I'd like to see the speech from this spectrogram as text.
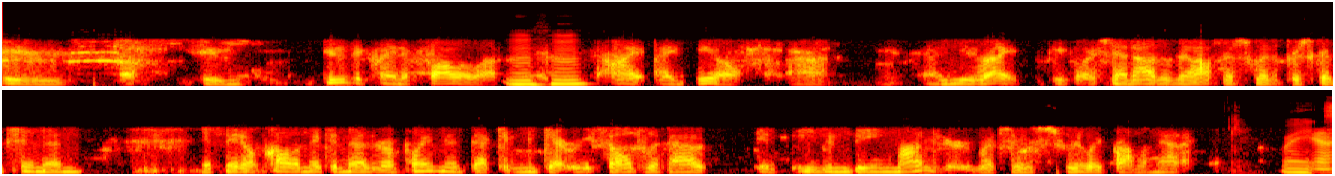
to uh, to do the kind of follow up mm-hmm. ideal. Uh, and you're right; people are sent out of the office with a prescription, and if they don't call to make another appointment, that can get refilled without it even being monitored, which is really problematic. Right. Yeah.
